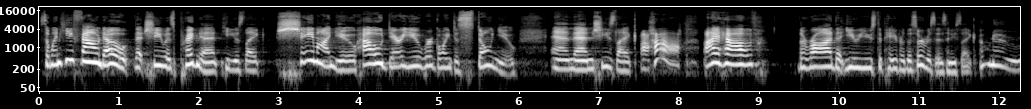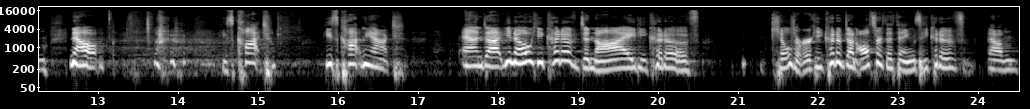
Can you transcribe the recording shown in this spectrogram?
So when he found out that she was pregnant, he was like, Shame on you. How dare you? We're going to stone you. And then she's like, Aha, I have the rod that you used to pay for the services. And he's like, Oh no. Now, He's caught. He's caught in the act. And, uh, you know, he could have denied, he could have killed her, he could have done all sorts of things. He could have um,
